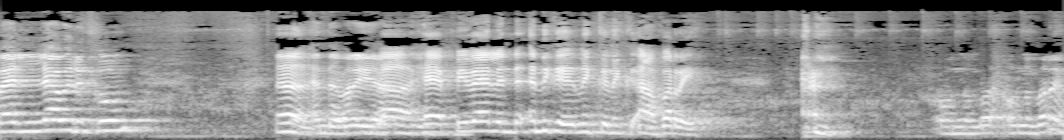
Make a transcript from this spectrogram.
അപ്പൊ എല്ലാവർക്കും എന്താ പറയാ? ഹാപ്പി വാലന്റ് നിക്ക് നിക്ക് നിക്ക്. ആ പറയേ. ഒന്നും ഒന്നും പറയാൻ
